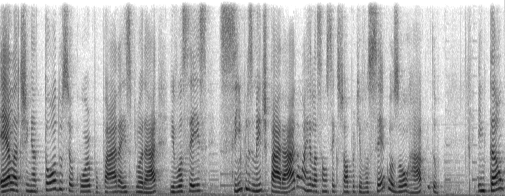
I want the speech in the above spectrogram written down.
ela tinha todo o seu corpo para explorar e vocês simplesmente pararam a relação sexual porque você gozou rápido? Então,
